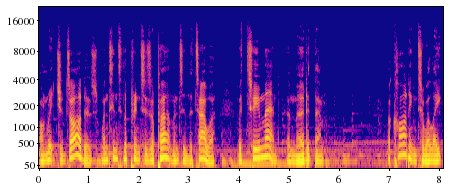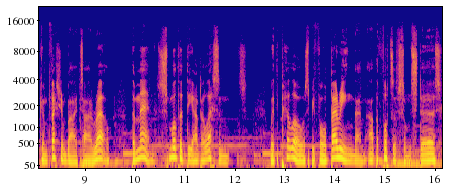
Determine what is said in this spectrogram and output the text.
on Richard's orders, went into the prince's apartment in the tower with two men and murdered them. According to a late confession by Tyrrell, the men smothered the adolescents with pillows before burying them at the foot of some stairs.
